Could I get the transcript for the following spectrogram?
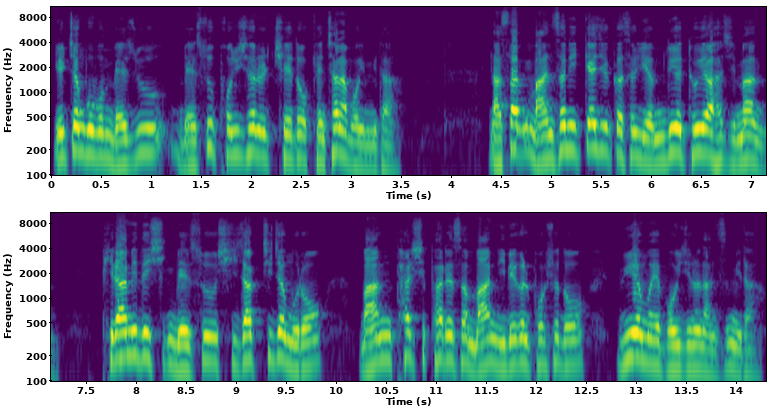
일정 부분 매수, 매수 포지션을 취해도 괜찮아 보입니다. 나스닥 만선이 깨질 것을 염두에 둬야 하지만 피라미드식 매수 시작 지점으로 1088에서 1200을 보셔도 위험해 보이지는 않습니다.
